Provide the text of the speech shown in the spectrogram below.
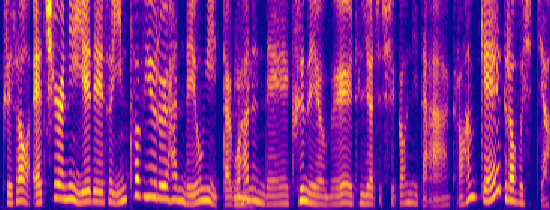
그래서 에드 시런이 이에 대해서 인터뷰를 한 내용이 있다고 하는데 그 내용을 들려주실 겁니다. 그럼 함께 들어보시죠.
